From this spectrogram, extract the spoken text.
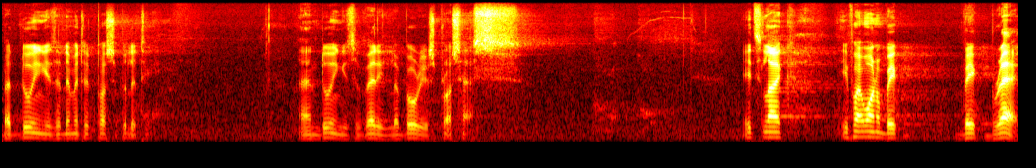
But doing is a limited possibility. And doing is a very laborious process. It's like if I want to bake… bake bread,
